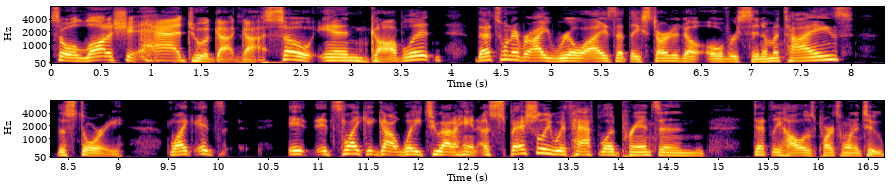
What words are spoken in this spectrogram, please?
So a lot of shit had to have got got. So in Goblet, that's whenever I realized that they started to over cinematize the story. Like it's it it's like it got way too out of hand, especially with Half Blood Prince and Deathly Hallows parts 1 and 2.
